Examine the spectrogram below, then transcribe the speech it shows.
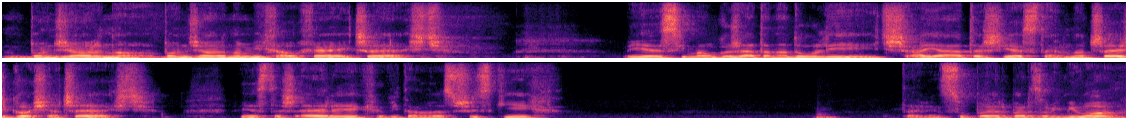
Buongiorno, buongiorno Michał, hej, cześć. Jest i Małgorzata Nadulicz, a ja też jestem. No cześć Gosia, cześć. Jest też Eryk, witam was wszystkich. Tak więc super, bardzo mi miło,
